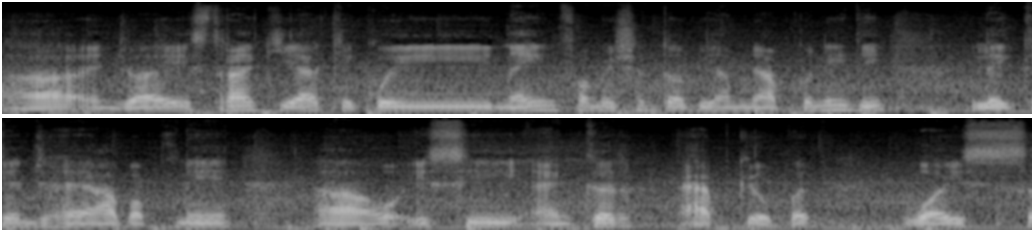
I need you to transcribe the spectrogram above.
انجوائے اس طرح کیا کہ کوئی نئی انفارمیشن تو ابھی ہم نے آپ کو نہیں دی لیکن جو ہے آپ اپنے اسی اینکر ایپ کے اوپر وائس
